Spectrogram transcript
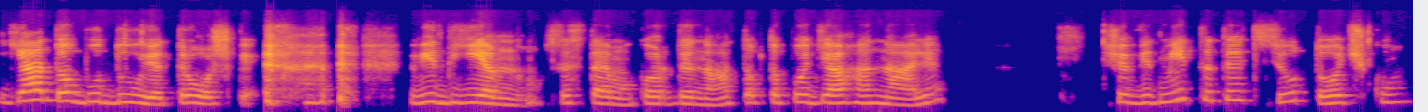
Я добудую трошки від'ємну систему координат, тобто по діагоналі, щоб відмітити цю точку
